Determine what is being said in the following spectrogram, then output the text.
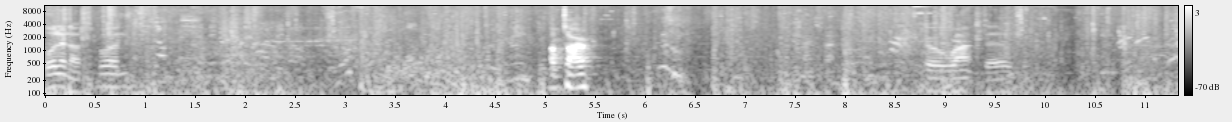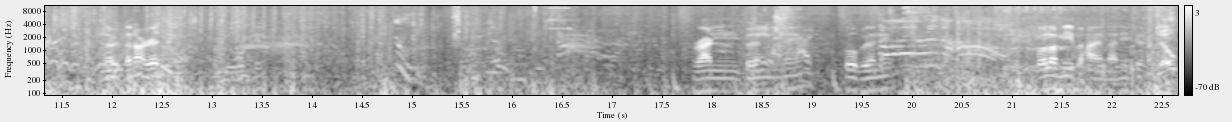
Ball in our spawn. Up tower. Go one. The... No, they're not resing. You. Run, burn me. Full burning. Follow me behind. I need to. Nope.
